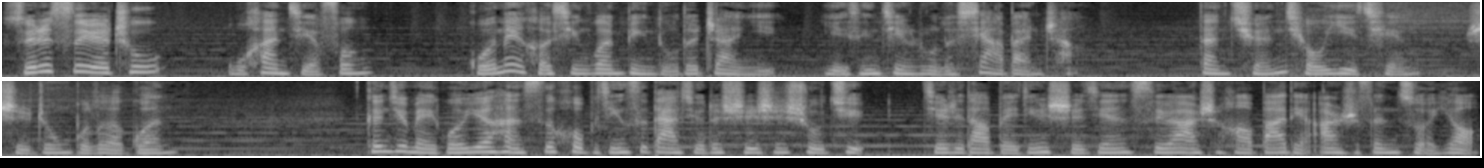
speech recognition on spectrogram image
随着四月初武汉解封，国内和新冠病毒的战役已经进入了下半场，但全球疫情始终不乐观。根据美国约翰斯霍普金斯大学的实时数据，截止到北京时间四月二十号八点二十分左右，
